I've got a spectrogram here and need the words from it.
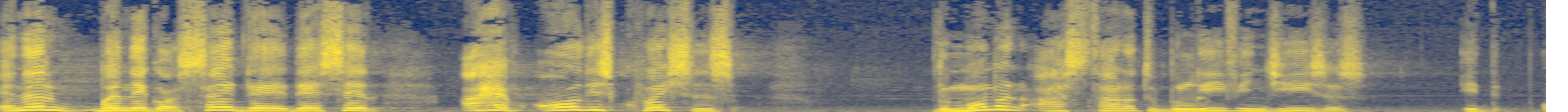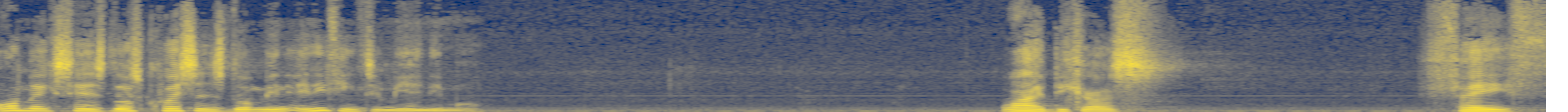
and then when they got saved, they, they said, I have all these questions. The moment I started to believe in Jesus, it all makes sense. Those questions don't mean anything to me anymore. Why? Because faith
